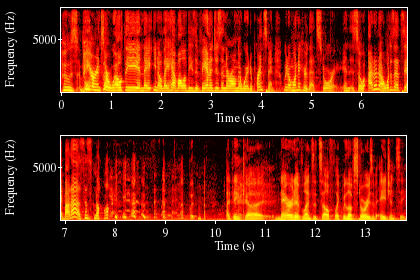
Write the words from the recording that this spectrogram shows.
whose parents are wealthy and they you know they have all of these advantages and they're on their way to princeton we don't want to hear that story and so i don't know what does that say about us as an audience But I think uh, narrative lends itself, like we love stories of agency,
